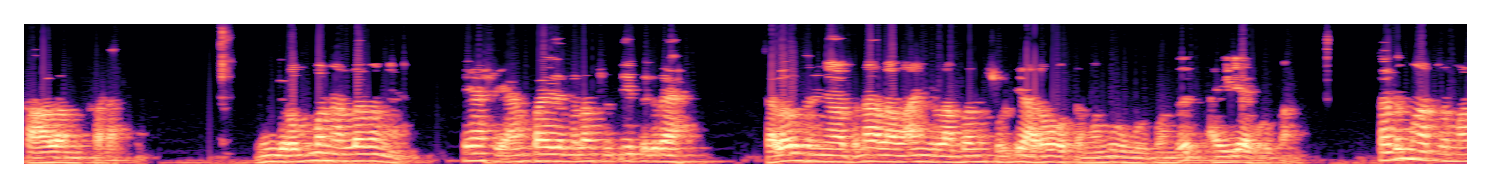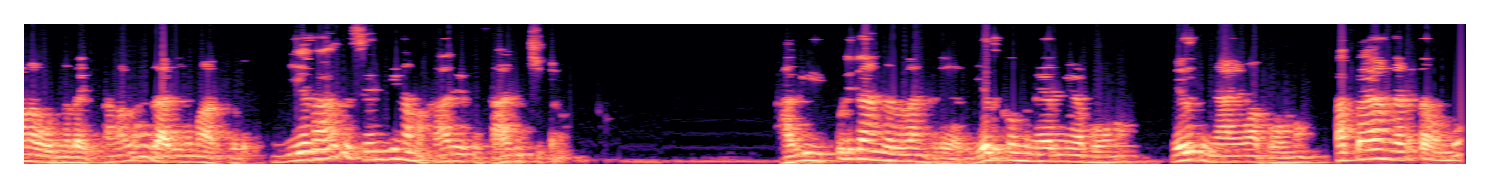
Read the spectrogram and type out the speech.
காலம் கடக்கும். நீங்க ரொம்ப நல்லவங்க. ஏன் ஏன்பா இதெல்லாம் சுத்திட்டு இருக்கிற? செலவு செஞ்சாப்புனா அதை வாங்கிடலாம்னு சொல்லி யாரோ ஒருத்தவங்க வந்து உங்களுக்கு வந்து ஐடியா கொடுப்பாங்க. தடுமாற்றமான ஒரு நிலை. அதனால அது அதிகமாக இருக்குது. ஏதாவது செஞ்சு நம்ம காரியத்தை சாதிச்சுக்கணும். அது இப்படிதாங்கிறதுலாம் கிடையாது. எதுக்கு வந்து நேர்மையாக போகணும்? எதுக்கு நியாயமாக போகணும்? அப்போ அந்த இடத்த வந்து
